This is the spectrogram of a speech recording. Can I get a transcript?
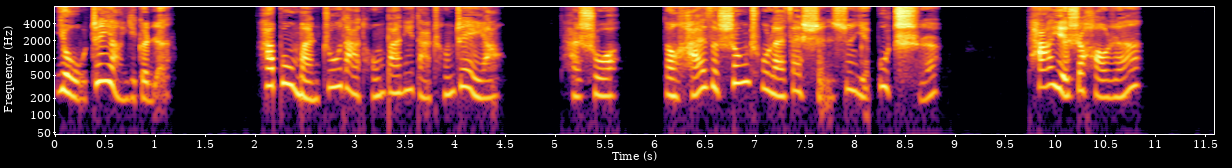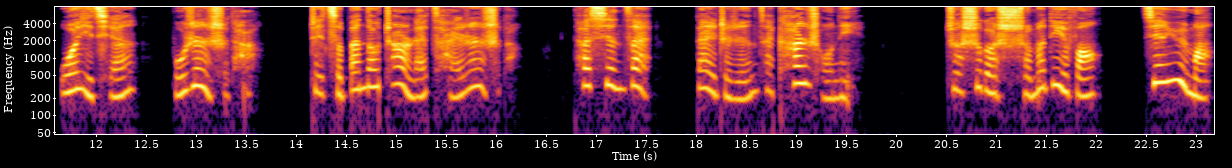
有这样一个人。他不满朱大同把你打成这样，他说等孩子生出来再审讯也不迟。他也是好人，我以前不认识他，这次搬到这儿来才认识的。他现在带着人在看守你。这是个什么地方？监狱吗？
